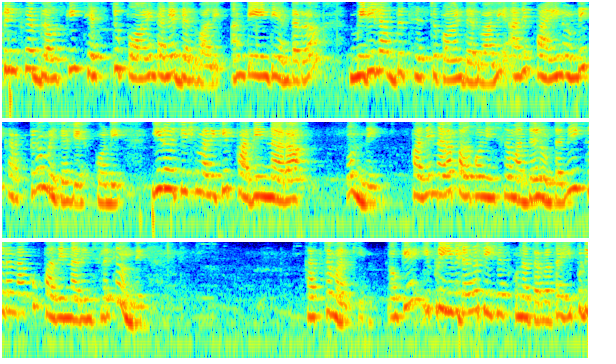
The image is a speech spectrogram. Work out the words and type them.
ప్రిన్స్ కట్ బ్లౌజ్కి చెస్ట్ పాయింట్ అనేది తెలవాలి. అంటే ఏంటి అంటారా? Middle of the chest point తెలవాలి. అది పైనుండి కరెక్ట్గా మెజర్ చేసుకోండి. ఇది వచ్చేసి మనకి పదిన్నర ఉంది. పదిన్నర పదకొండు ఇంచుల మధ్యలో ఉంటుంది. ఇక్కడ నాకు పదిన్నర ఇంచులకి ఉంది. కస్టమర్కి ఓకే? ఇప్పుడు ఈ విధంగా తీసేసుకున్న తర్వాత ఇప్పుడు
